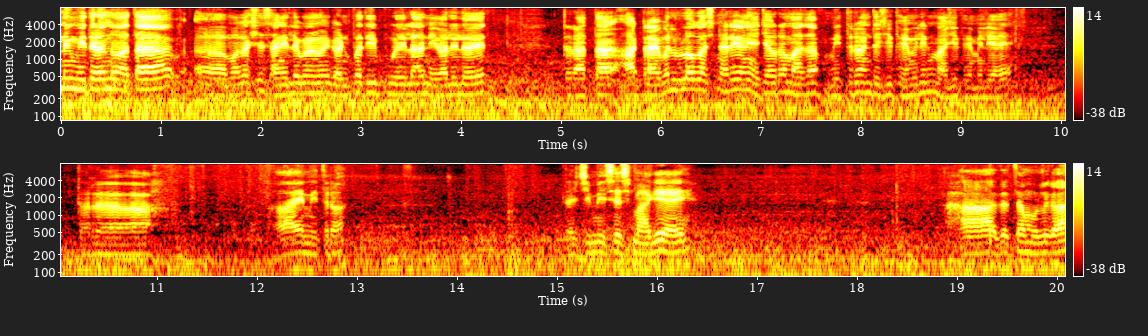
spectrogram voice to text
मॉर्निंग मित्रांनो. आता मगाशी असे सांगितल्याप्रमाणे गणपतीपुळेला निघालेलो आहेत. तर आता हा ट्रॅव्हल ब्लॉग असणार आहे आणि याच्यावर माझा मित्र आणि त्याची फॅमिली आणि माझी फॅमिली आहे. तर हा आहे मित्र. त्याची मिसेस मागे आहे. हा त्याचा मुलगा.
